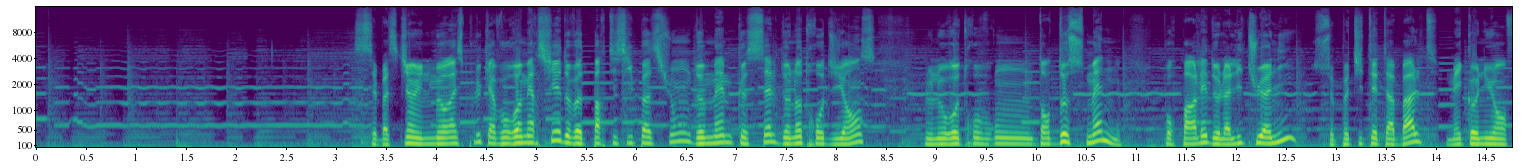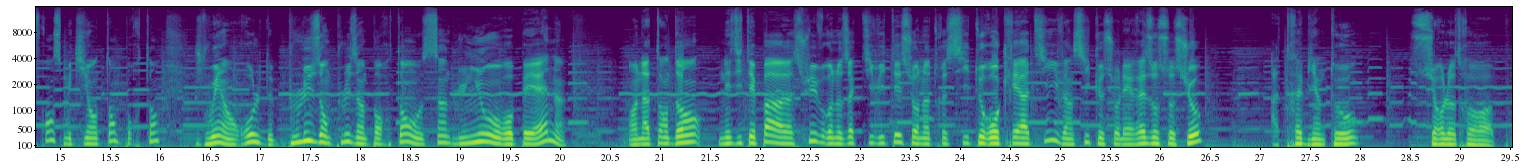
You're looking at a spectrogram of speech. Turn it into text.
Sébastien, il ne me reste plus qu'à vous remercier de votre participation, de même que celle de notre audience. Nous nous retrouverons dans deux semaines pour parler de la Lituanie, ce petit État balte, méconnu en France, mais qui entend pourtant jouer un rôle de plus en plus important au sein de l'Union européenne. En attendant, n'hésitez pas à suivre nos activités sur notre site Eurocréative ainsi que sur les réseaux sociaux. A très bientôt sur l'autre Europe.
